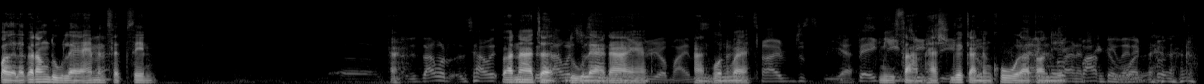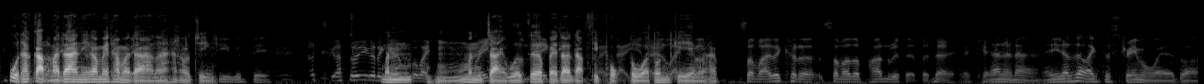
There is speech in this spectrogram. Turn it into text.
เปิดแล้วก็ต้องดูแลให้มันเสร็จสิ้น Is that what, is how it, ก็น่า is จะ that what's ดู just แล been ได้ running ฮะ through your mind ผ่าน this พ้นไป entire time? Just Yes. baking มี3 GG. แฮชด้วยกันทั้งคู่แล้วตอนนี้ Trying to think of what อู้ถ้ากลับมาได้นี่ก็ไม่ธรรมดานะ เอาจริง GG would be. I thought you were gonna มัน go for, like, หืมมัน breaking จ่าย some เวอร์เกอร์ eggs ไประดับ or something like 16 that, ตัว you know, ต้น like เกม some- อะครับ Some other kind of some other pun with it, but no. Okay. No, no, no. And he does it like the streamer way as well.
